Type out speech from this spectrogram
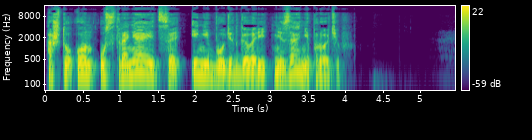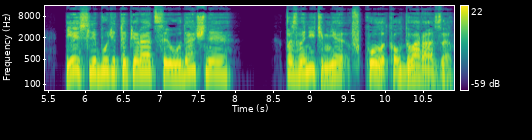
а что он устраняется и не будет говорить ни за, ни против. Если будет операция удачная, позвоните мне в колокол два раза,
